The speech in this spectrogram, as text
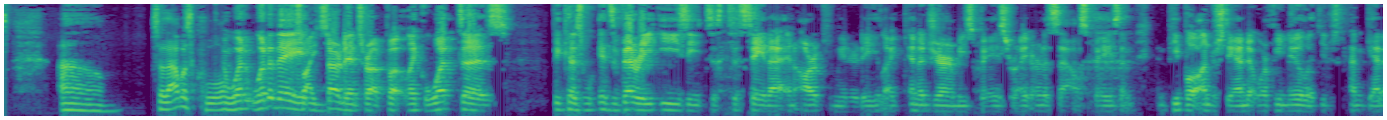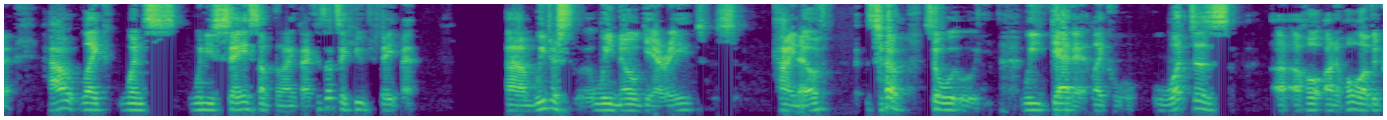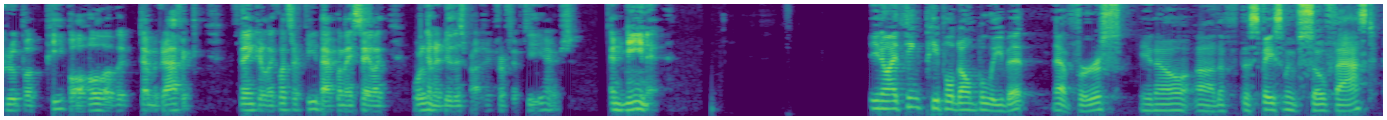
Um, so that was cool. And what, what do they, so I, sorry to interrupt, but like what does, because it's very easy to, to say that in our community, like in a Jeremy space, right, or in a Sal space, and, and people understand it, or if you knew, like you just kind of get it. How, like when when you say something like that, because that's a huge statement. Um, we just we know Gary, kind yeah. of, so so we get it. Like, what does a, a whole a whole other group of people, a whole other demographic thinker. Like, what's their feedback when they say like, "We're going to do this project for 50 years" and mean it? You know, I think people don't believe it at first. You know, uh, the the space moves so fast,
